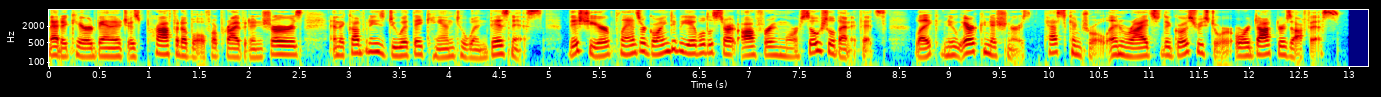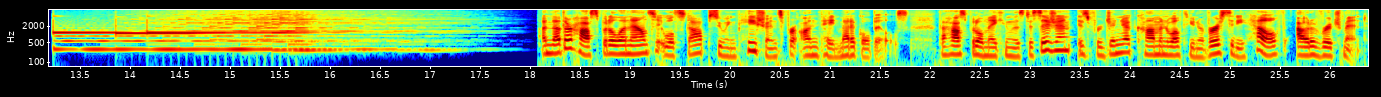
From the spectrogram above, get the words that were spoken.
Medicare Advantage is profitable for private insurers, and the companies do what they can to win business. This year, plans are going to be able to start offering more social benefits, like new air conditioners, pest control, and rides to the grocery store or doctor's office. Another hospital announced it will stop suing patients for unpaid medical bills. The hospital making this decision is Virginia Commonwealth University Health out of Richmond.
